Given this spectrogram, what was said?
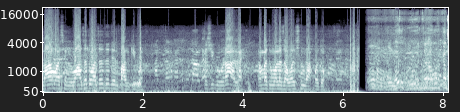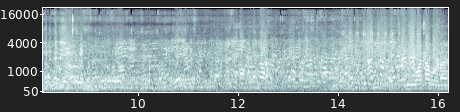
लांब असेल. वाजत वाजतच येईल पालखी पण तशी घोडा आलाय. आम्हाला तुम्हाला जवळसून दाखवतो. देवाचा घोडा आहे.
